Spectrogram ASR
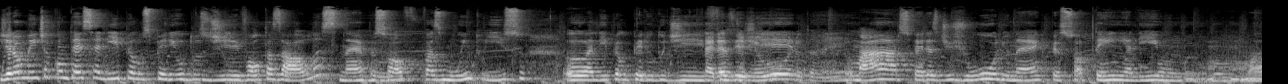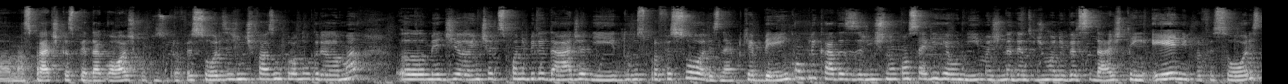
Geralmente acontece ali pelos períodos de volta às aulas, né? O pessoal faz muito isso. ah, ali pelo período de Férias de julho também. março, férias de julho, né? Que o pessoal tem ali um- uma- umas práticas pedagógicas com os professores a gente faz um cronograma ah, mediante a disponibilidade ali dos professores, né? Porque é bem complicado, às vezes a gente não consegue reunir, imagina dentro de uma universidade tem N professores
